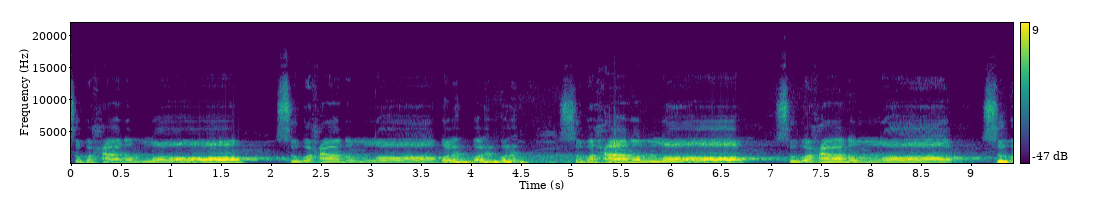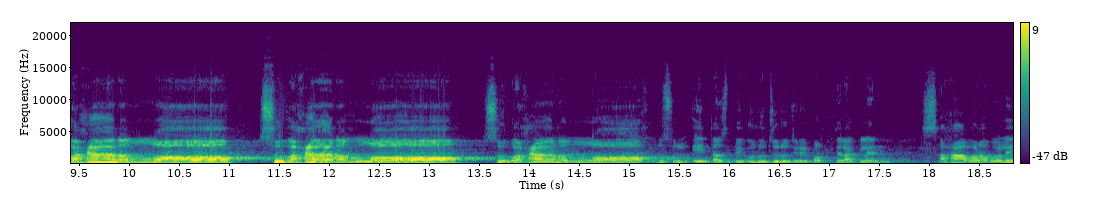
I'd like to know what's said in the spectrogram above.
সুবহানাল্লাহ সুবহানাল্লাহ, বলেন বলেন বলেন। সুবহানাল্লাহ সুবহানাল্লাহ সুবহানাল্লাহ সুবহানাল্লাহ সুবহানাল্লাহ। রাসূল এই তাসবিহগুলো জোরে জোরে পড়তে লাগলেন। সাহাবারা বলে,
